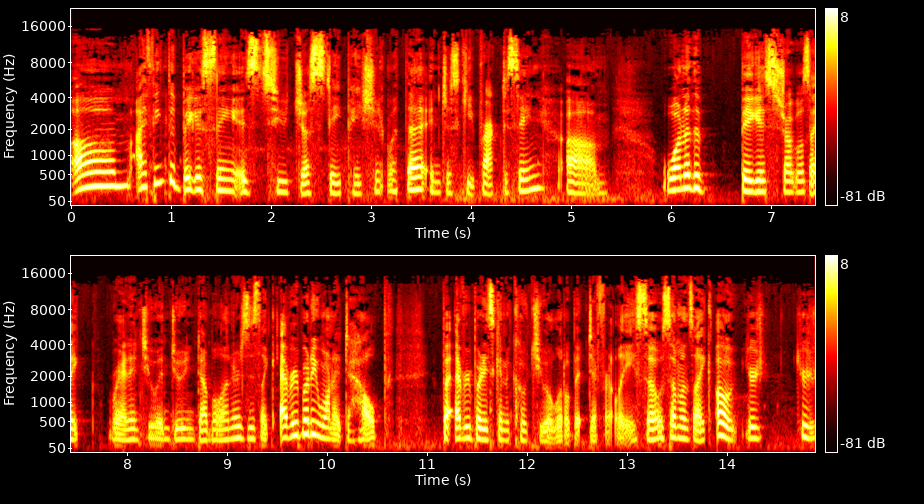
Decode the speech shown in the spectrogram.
Um, I think the biggest thing is to just stay patient with it and just keep practicing. Um, one of the biggest struggles I ran into in doing double unders is like everybody wanted to help, but everybody's going to coach you a little bit differently. So someone's like, "Oh, your your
